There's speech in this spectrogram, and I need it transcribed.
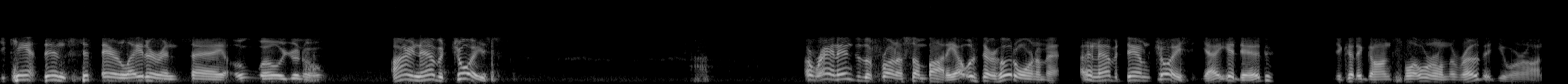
You can't then sit there later and say, oh, well, you know, I didn't have a choice. I ran into the front of somebody. I was their hood ornament. I didn't have a damn choice. Yeah, you did. You could have gone slower on the road that you were on.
